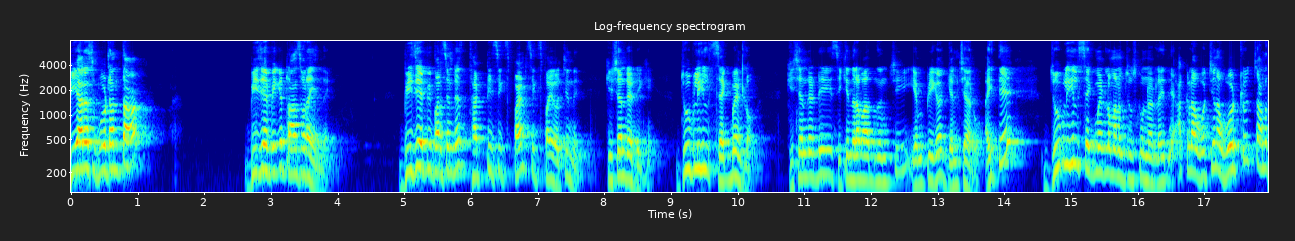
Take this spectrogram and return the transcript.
బీఆర్ఎస్ ఓటంతా బీజేపీకి ట్రాన్స్ఫర్ అయింది. BJP percentage thirty six point six five వచ్చింది కిషన్ రెడ్డికి. జూబ్లీ హిల్స్ సెగ్మెంట్లో కిషన్ రెడ్డి సికింద్రాబాద్ నుంచి ఎంపీగా గెలిచారు. అయితే జూబ్లీ హిల్స్ సెగ్మెంట్లో మనం చూసుకున్నట్లయితే అక్కడ వచ్చిన ఓట్లు చాలా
